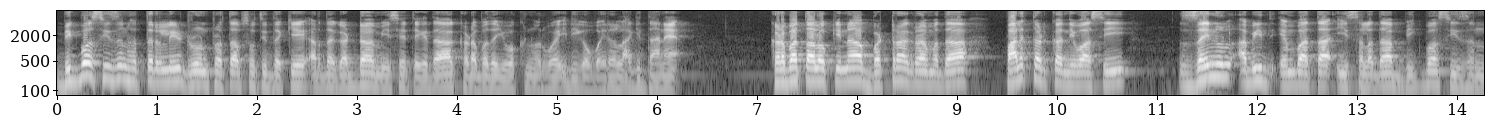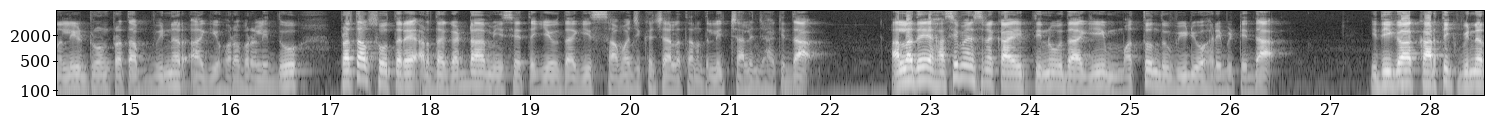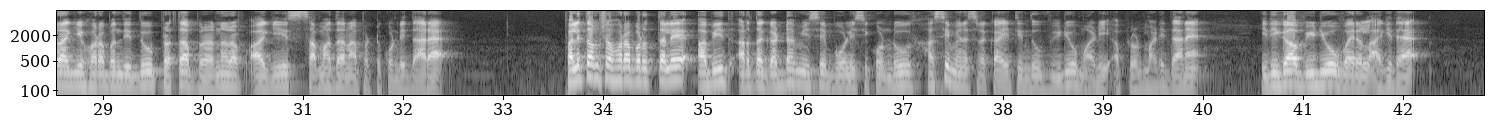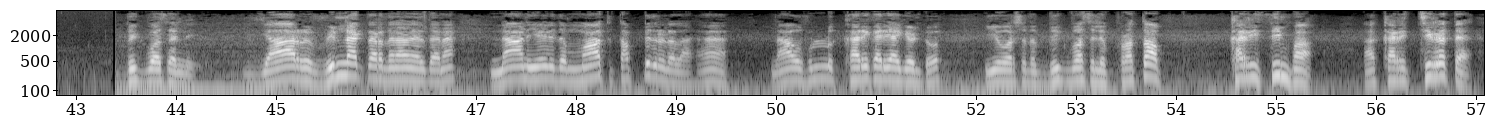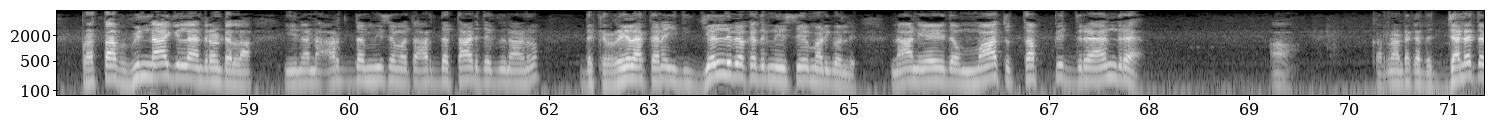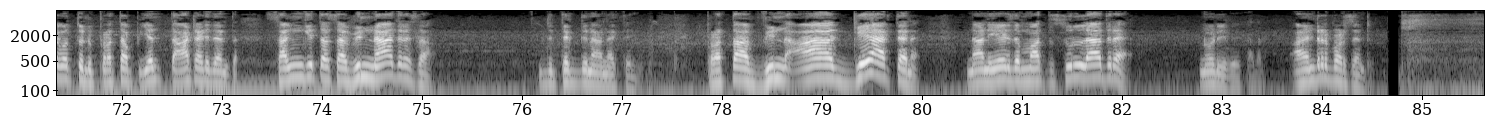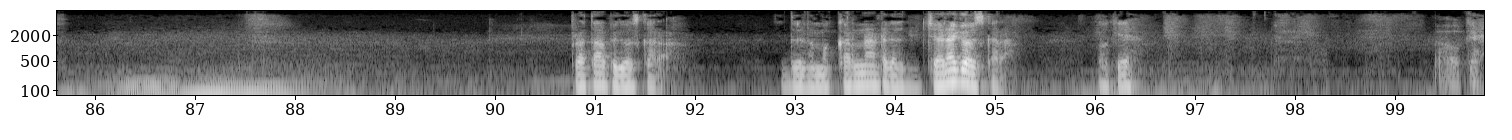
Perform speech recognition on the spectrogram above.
Big Boss season ಹತ್ತರಲ್ಲಿ drone Pratap ಸೋತಿದ್ದಕ್ಕೆ ಅರ್ಧ ಗಡ್ಡ ಮೀಸೆ ತೆಗೆದ ಕಡಬದ ಯುವಕನೋರ್ವ ಇದೀಗ ವೈರಲ್ ಆಗಿದ್ದಾನೆ. ಕಡಬ ತಾಲೂಕಿನ ಭಟ್ರಾ ಗ್ರಾಮದ ಪಾಲೆತ್ತಡ್ಕ ನಿವಾಸಿ ಜೈನುಲ್ ಅಬೀದ್ ಎಂಬಾತ ಈ ಸಲದ ಬಿಗ್ ಬಾಸ್ ಸೀಸನ್ನಲ್ಲಿ ಡ್ರೋನ್ ಪ್ರತಾಪ್ ವಿನ್ನರ್ ಆಗಿ ಹೊರಬರಲಿದ್ದು, ಪ್ರತಾಪ್ ಸೋತರೆ ಅರ್ಧ ಗಡ್ಡ ಮೀಸೆ ತೆಗೆಯುವುದಾಗಿ ಸಾಮಾಜಿಕ ಜಾಲತಾಣದಲ್ಲಿ ಚಾಲೆಂಜ್ ಹಾಕಿದ್ದ. ಅಲ್ಲದೆ ಹಸಿಮೆಣಸಿನಕಾಯಿ ತಿನ್ನುವುದಾಗಿ ಮತ್ತೊಂದು ವಿಡಿಯೋ ಹರಿಬಿಟ್ಟಿದ್ದ. ಇದೀಗ ಕಾರ್ತಿಕ್ ವಿನ್ನರ್ ಆಗಿ ಹೊರಬಂದಿದ್ದು ಪ್ರತಾಪ್ ರನ್ನರ್ ಅಪ್ ಆಗಿ ಸಮಾಧಾನ ಪಟ್ಟುಕೊಂಡಿದ್ದಾರೆ. ಫಲಿತಾಂಶ ಹೊರಬರುತ್ತಲೇ ಅಬೀದ್ ಅರ್ಧ ಗಡ್ಡ ಮೀಸೆ ಬೋಳಿಸಿಕೊಂಡು ಹಸಿ ಮೆಣಸಿನಕಾಯಿ ತಿಂದು ವಿಡಿಯೋ ಮಾಡಿ ಅಪ್ಲೋಡ್ ಮಾಡಿದ್ದಾನೆ. ಇದೀಗ ವಿಡಿಯೋ ವೈರಲ್ ಆಗಿದೆ. ಬಿಗ್ ಬಾಸ್ ಅಲ್ಲಿ ಯಾರು ವಿನ್ ಆಗ್ತಾರಂತ ನಾನು ಹೇಳ್ತಾನೆ. ನಾನು ಹೇಳಿದ ಮಾತು ತಪ್ಪಿದ್ರಲ್ಲ, ಹಾ? ನಾವು ಫುಲ್ ಕರಿ ಕರಿಯಾಗಿ ಉಂಟು. ಈ ವರ್ಷದ ಬಿಗ್ ಬಾಸ್ ಅಲ್ಲಿ ಪ್ರತಾಪ್ ಕರಿ ಸಿಂಹ ಕರಿ ಚಿರತೆ. ಪ್ರತಾಪ್ ವಿನ್ ಆಗಿಲ್ಲ ಅಂದ್ರೆ ಉಂಟಲ್ಲ. ಈ ನನ್ನ ಅರ್ಧ ಮೀಸೆ ಮತ್ತು ಅರ್ಧ ತಾಡಿ ತೆಗೆದು ನಾನು ಇದಕ್ಕೆ ರೇಲ್ ಆಗ್ತಾನೆ ಇದು ಎಲ್ಲಿ ಬೇಕಾದ್ರೆ ನೀವು ಸೇವ್ ಮಾಡಿಕೊಳ್ಳಿ. ನಾನು ಹೇಳಿದ ಮಾತು ತಪ್ಪಿದ್ರೆ ಅಂದ್ರೆ, ಆ, ಕರ್ನಾಟಕದ ಜನತೆ ಗೊತ್ತುಂಟು ಪ್ರತಾಪ್ ಎಂತ ಆಟ ಆಡಿದೆ ಅಂತ. ಸಂಗೀತ ಸಹ ವಿನ್ ಆದ್ರೆ ಸಹ ಇದು ತೆಗೆದು ನಾನು ಹಾಕ್ತೇನೆ. ಪ್ರತಾಪ್ ವಿನ್ ಆಗೇ ಆಗ್ತಾನೆ ನಾನು ಹೇಳಿದ ಮಾತು ಸುಳ್ಳಾದ್ರೆ ನೋಡಿ ಬೇಕಾದ್ರೆ ಹಂಡ್ರೆಡ್ ಪರ್ಸೆಂಟ್ ಪ್ರತಾಪಿಗೋಸ್ಕರ. ಇದು ನಮ್ಮ ಕರ್ನಾಟಕದ ಜನಗೋಸ್ಕರ. Okay okay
